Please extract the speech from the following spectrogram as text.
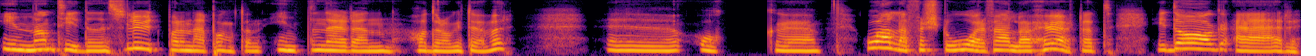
innan tiden är slut på den här punkten, inte när den har dragit över. Eh, och, eh, och alla förstår, för alla har hört att idag är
